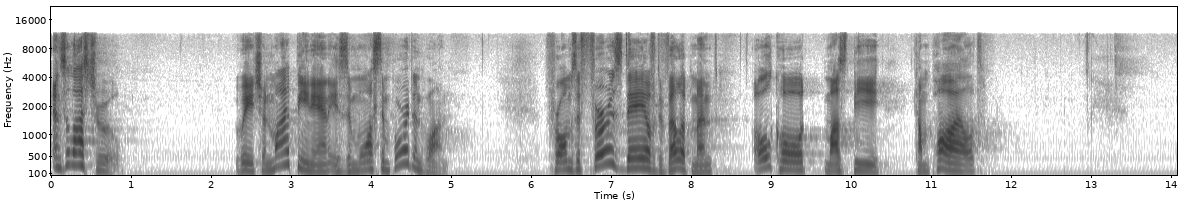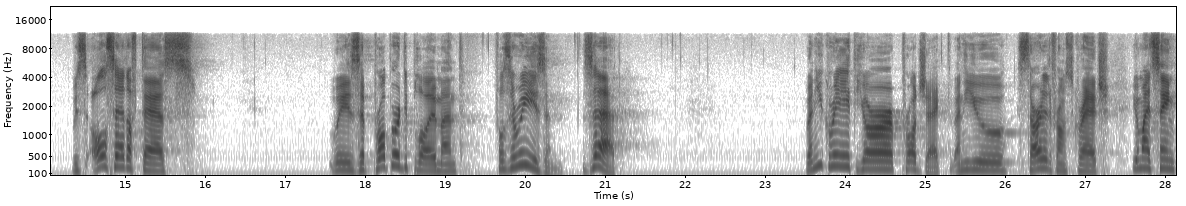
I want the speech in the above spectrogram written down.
And the last rule, which in my opinion is the most important one. From the first day of development, all code must be compiled with all set of tests, with a proper deployment for the reason that when you create your project, when you start it from scratch, you might think,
